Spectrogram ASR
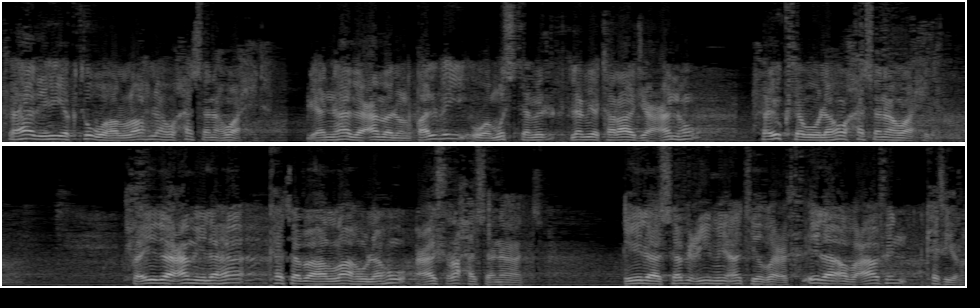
فهذه يكتبها الله له حسنة واحدة لأن هذا عمل قلبي ومستمر لم يتراجع عنه فيكتب له حسنة واحدة. فإذا عملها كتبها الله له عشر حسنات إلى سبعمائة ضعف إلى أضعاف كثيرة.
